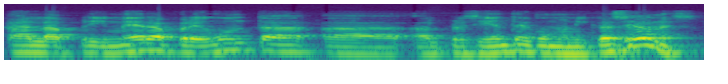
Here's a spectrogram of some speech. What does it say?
a la primera pregunta al presidente de Comunicaciones.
